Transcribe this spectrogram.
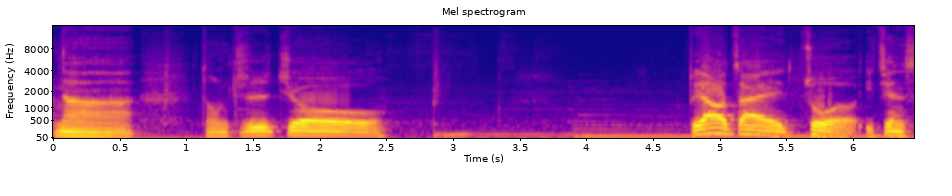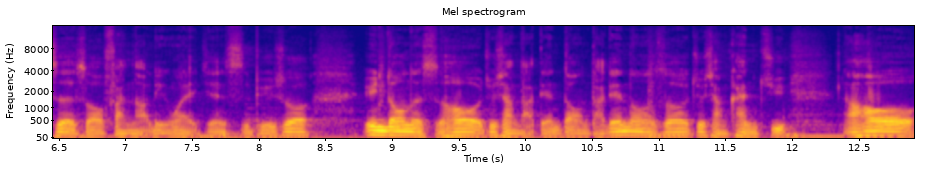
那总之就不要在做一件事的时候烦恼另外一件事，比如说运动的时候就想打电动，打电动的时候就想看剧，然后。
